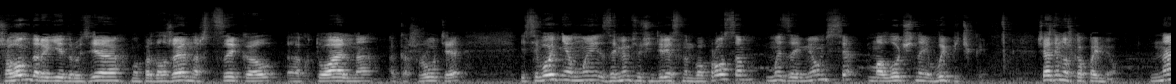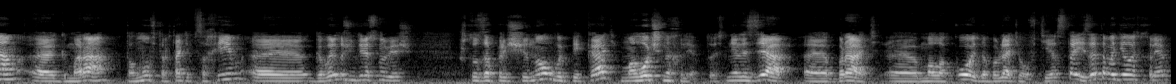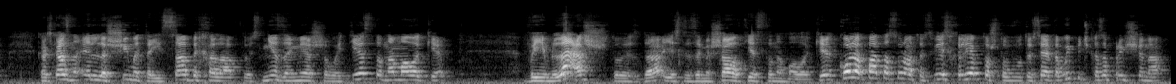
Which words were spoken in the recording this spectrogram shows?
Шалом, дорогие друзья! Мы продолжаем наш цикл актуально о кашруте. И сегодня мы займемся очень интересным вопросом. Мы займемся молочной выпечкой. Сейчас немножко поймем. Нам э, Гмара, Талмуд в трактате Псахим, э, говорит очень интересную вещь, что запрещено выпекать молочный хлеб. То есть нельзя э, брать э, молоко и добавлять его в тесто, из этого делать хлеб. Как сказано, элла шим это иса бехалав, то есть не замешивай тесто на молоке. Ваимляш, то есть, да, если замешал тесто на молоке, коля пата сура, то есть весь хлеб, то, что, то есть вся эта выпечка запрещена.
